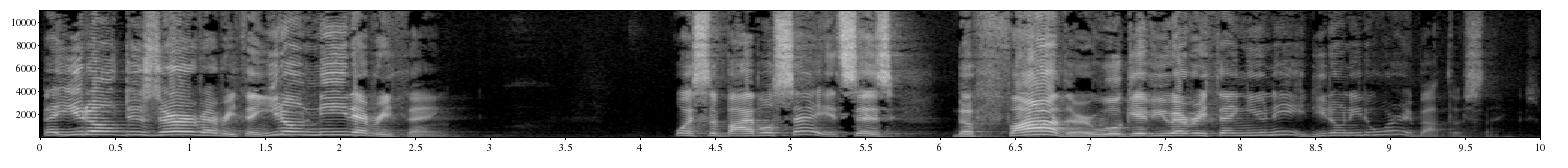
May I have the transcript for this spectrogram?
that you don't deserve everything, you don't need everything. What's the Bible say? It says, the Father will give you everything you need. You don't need to worry about those things.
